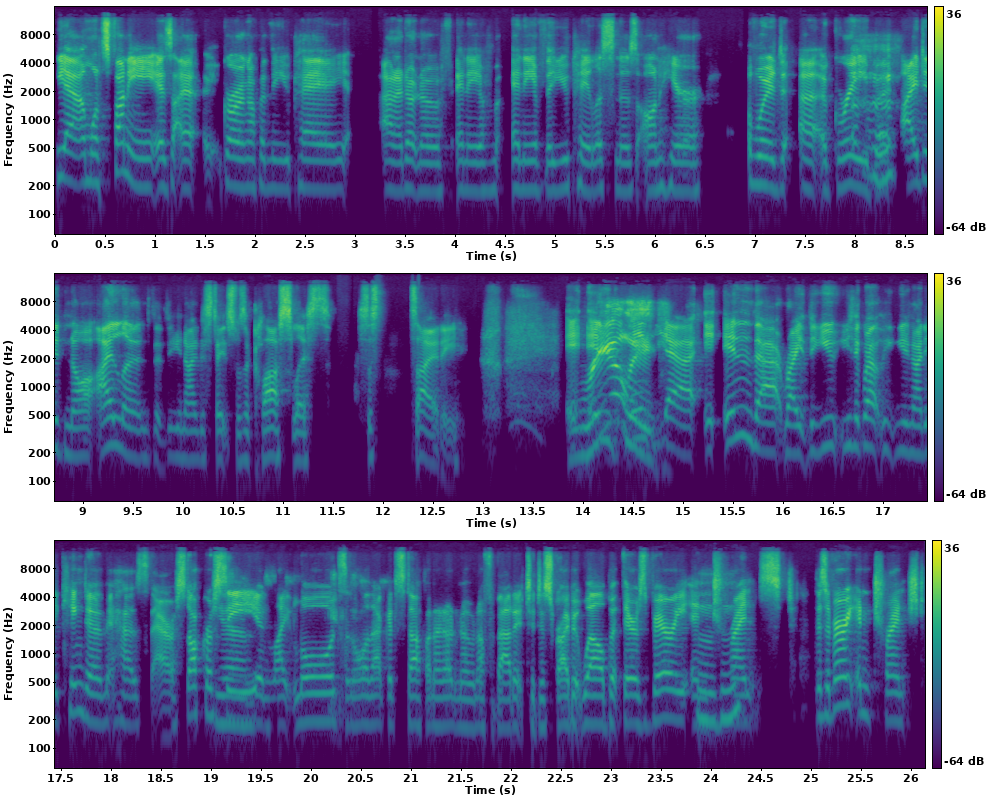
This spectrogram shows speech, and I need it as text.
Yeah, and what's funny is I growing up in the UK, and I don't know if any of any of the UK listeners on here would uh, agree, uh-huh. but I did not. I learned that the United States was a classless society. Really? In, yeah, in that, right? The you you think about the United Kingdom, it has the aristocracy and like lords and all that good stuff. And I don't know enough about it to describe it well, but there's very mm-hmm. entrenched, mm-hmm. there's a very entrenched,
